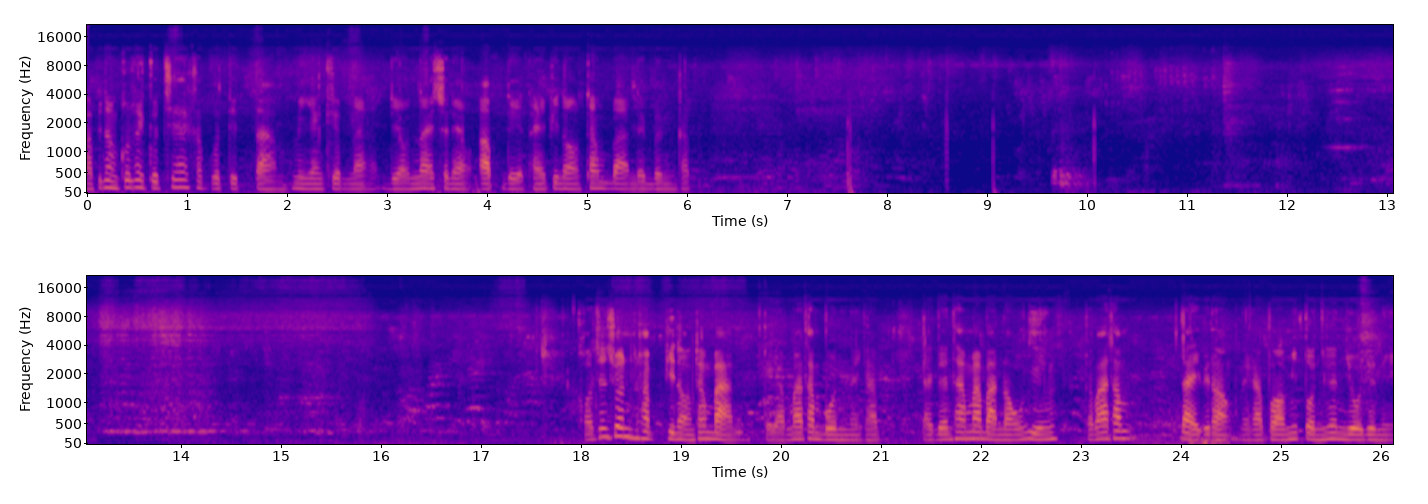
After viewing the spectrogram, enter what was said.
ากพี่น้องกดไลค์กดแชร์ครับ กดติดตาม มียังคืบหน้าเดี๋ยวนายชาแนลอัปเดตให้พี่น้องทั้งบ้านได้เบิ่งครับขอเชิญชวนครับพี่น้องทั้งบ้านก็อยากมาทำบุญนะครับอยากเดินทางมาบ้านน้องหญิงก็มาทำได้พี่น้องนะครับพอมีต้นเงินอยู่อยู่นี่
